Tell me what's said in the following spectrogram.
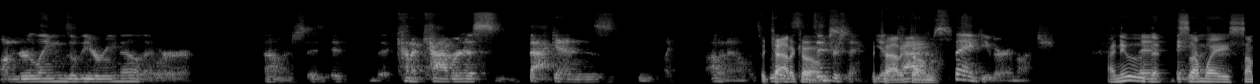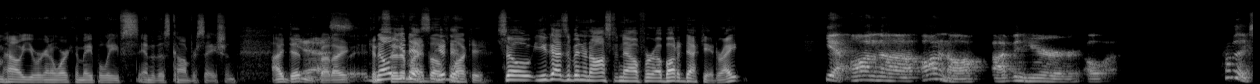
underlings of the arena that were I don't know, just, it, it, the kind of cavernous back ends, like I don't know, it's, The it's- it's catacombs. interesting. The Yeah, catacombs. Thank you very much. I knew Thank that some way, Oscar. somehow, you were going to work the Maple Leafs into this conversation. I didn't, but I Yes. consider No, you did, myself you did. lucky. So you guys have been in Austin now for about a decade, right? Yeah, on uh, on and off. I've been here a lot, probably like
